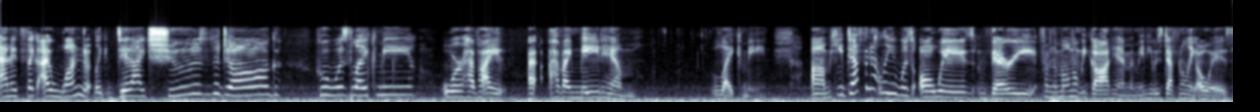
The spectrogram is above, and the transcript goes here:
and it's like I wonder like did I choose the dog who was like me or have I have I made him like me? Um, he definitely was always very from the moment we got him. I mean, he was definitely always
